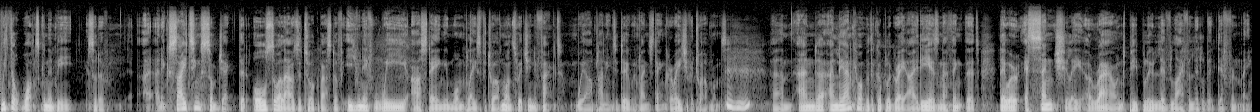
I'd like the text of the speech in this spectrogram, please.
we thought what's going to be sort of an exciting subject that also allows to talk about stuff, even if we are staying in one place for 12 months, which in fact we are planning to do. We're planning to stay in Croatia for 12 months. Mm-hmm. Um, and, uh, and Leanne came up with a couple of great ideas, and I think that they were essentially around people who live life a little bit differently.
